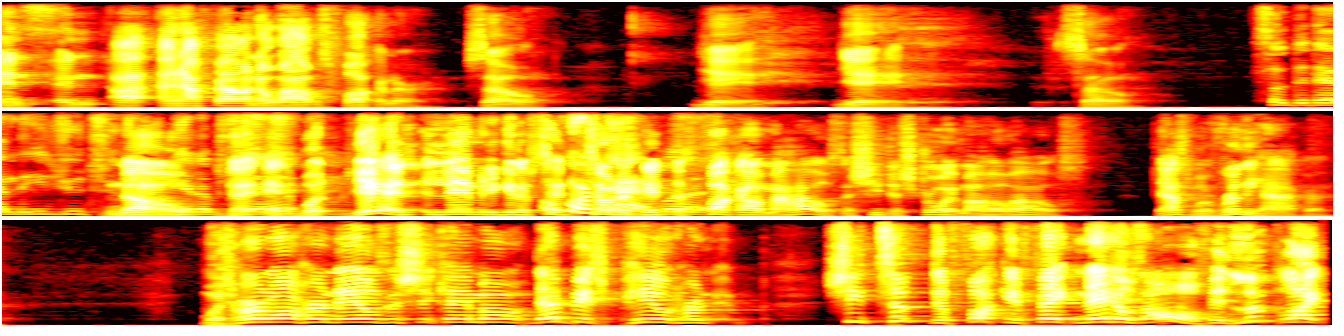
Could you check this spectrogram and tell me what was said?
and and I and I found out why I was fucking her. So yeah, yeah. So so did that lead you to no, get upset? but yeah, it led me to get upset. Told her to get the fuck out of my house, and she destroyed my whole house. That's what really happened. When her all her nails and shit came off, that bitch peeled her. She took the fucking fake nails off. It looked like,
